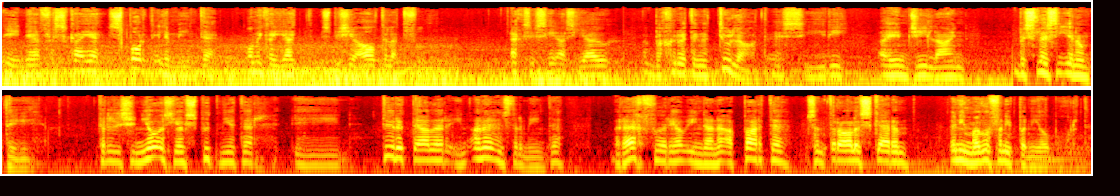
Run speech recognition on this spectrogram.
En 'n verskeie sportelemente om die kajuit spesiaal te laat voel. Ek sê sê as jou begrotinge toelaat, is hierdie AMG line beslis die een om te hê. Tradisioneel is jou spoedmeter en toereteller en ander instrumente reg voor jou en dan 'n aparte sentrale skerm in die middel van die paneelbord.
